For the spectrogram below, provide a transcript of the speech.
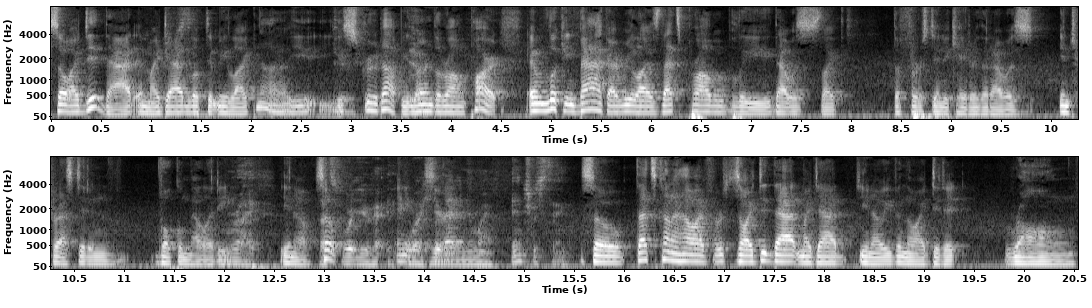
So I did that, and my dad looked at me like, "No, you, you screwed up. You Yeah. learned the wrong part." And looking back, I realized that's probably that was like the first indicator that I was interested in vocal melody. Right. You know. That's so what you anyway, were so hearing that- in your mind. Interesting. so that's kind of how I first. So I did that. My dad, you know, even though I did it wrong,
